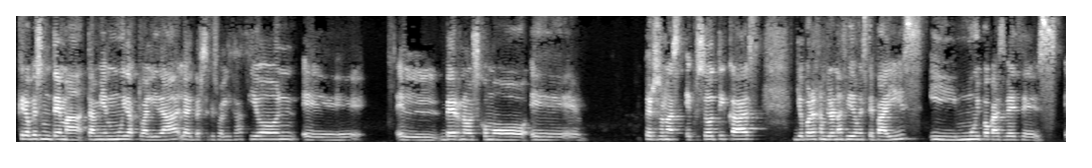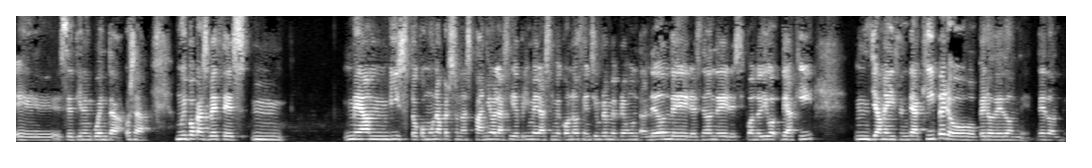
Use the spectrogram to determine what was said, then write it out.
creo que es un tema también muy de actualidad, la hipersexualización, eh, el vernos como eh, personas exóticas. Yo, por ejemplo, he nacido en este país y muy pocas veces eh, se tiene en cuenta, o sea, muy pocas veces mm, me han visto como una persona española así de primera, si me conocen, siempre me preguntan de dónde eres, de dónde eres. Y cuando digo de aquí, mm, ya me dicen de aquí, pero, pero ¿de dónde? ¿De dónde?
